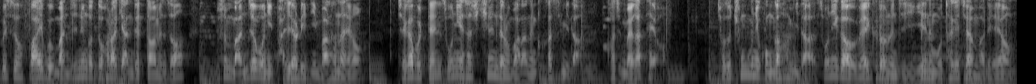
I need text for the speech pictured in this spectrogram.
플스5 만지는 것도 허락이 안 됐다 하면서 무슨 만져보니 발열이니 말하나요? 제가 볼 땐 소니에서 시키는 대로 말하는 것 같습니다. 거짓말 같아요. 저도 충분히 공감합니다. 소니가 왜 그러는지 이해는 못하겠지만 말이에요.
